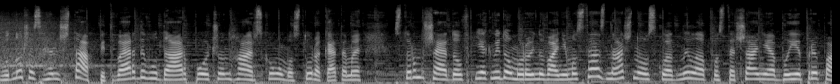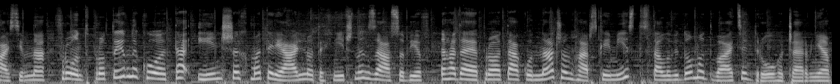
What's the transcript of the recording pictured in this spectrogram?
Водночас генштаб підтвердив удар по Чонгарському мосту ракетами Стормшедов. Як відомо, руйнування моста значно ускладнило постачання боєприпасів на фронт противнику та інших матеріально-технічних засобів. Нагадає про атаку на Чонгарський міст стало відомо 22 червня.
